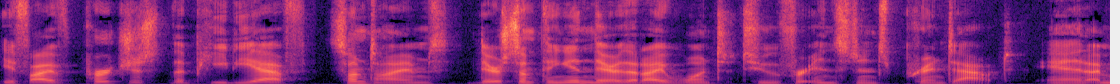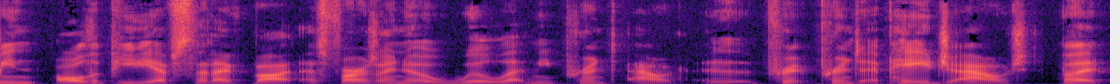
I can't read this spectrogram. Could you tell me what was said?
if I've purchased the PDF, sometimes there's something in there that I want to, for instance, print out. And I mean, all the PDFs that I've bought, as far as I know, will let me print out, uh, print, print a page out. But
